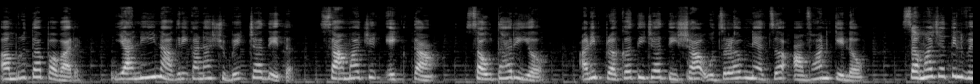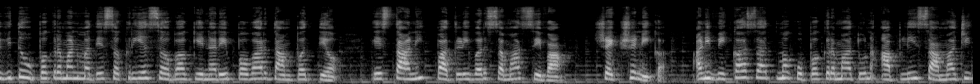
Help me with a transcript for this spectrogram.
अमृता पवार यांनीही नागरिकांना शुभेच्छा देत सामाजिक एकता सौधार्य आणि प्रगतीच्या दिशा उजळवण्याचं आवाहन केलं. समाजातील विविध उपक्रमांमध्ये सक्रिय सहभाग घेणारे पवार दाम्पत्य हे स्थानिक पातळीवर समाजसेवा शैक्षणिक आणि विकासात्मक उपक्रमातून आपली सामाजिक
